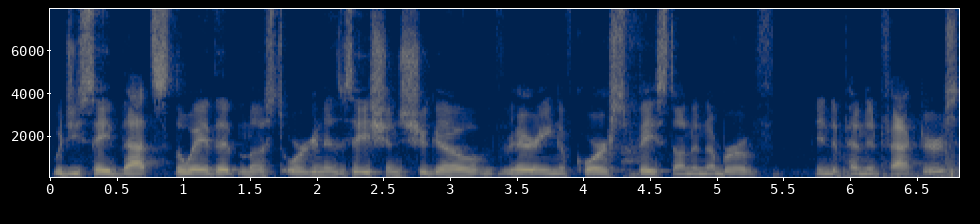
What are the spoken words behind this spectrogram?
Would you say that's the way that most organizations should go, varying, of course, based on a number of independent factors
